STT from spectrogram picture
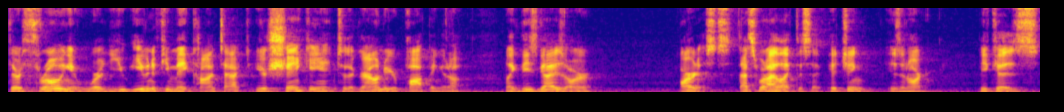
they're throwing it where you even if you make contact, you're shanking it into the ground or you're popping it up. Like these guys are artists. That's what I like to say. Pitching is an art because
